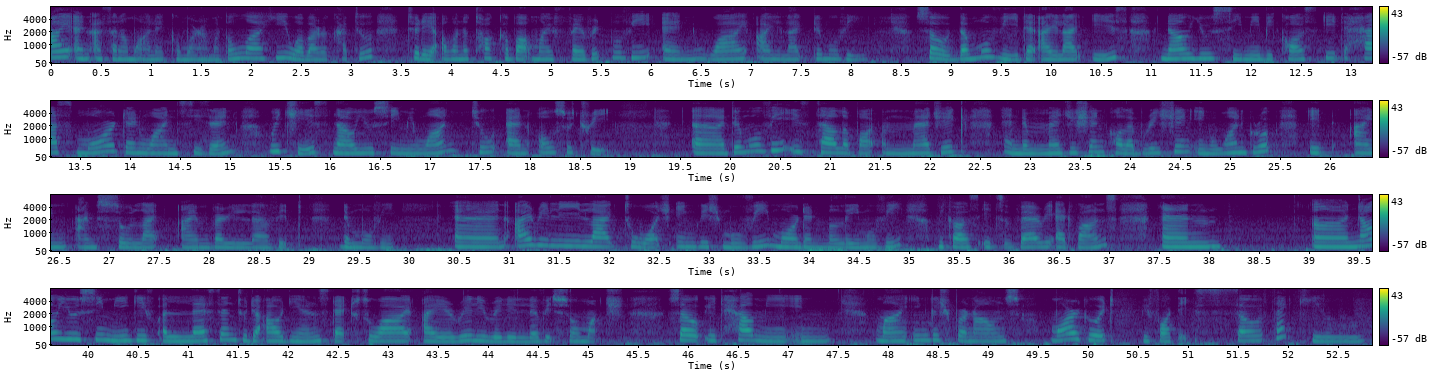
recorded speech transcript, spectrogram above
Hi and Assalamualaikum warahmatullahi wabarakatuh. Today I want to talk about my favorite movie and why I like the movie. So the movie that I like is Now You See Me because it has more than one season, which is Now You See Me 1, 2 and also 3. Uh, the movie is tell about a magic and the magician collaboration in one group. It I'm I'm so like I'm very love it the movie, and I really like to watch English movie more than Malay movie because it's very advanced and. Uh, now you see me give a lesson to the audience that's why i really really love it so much so it helped me in my english pronounce more good before this. So thank you.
